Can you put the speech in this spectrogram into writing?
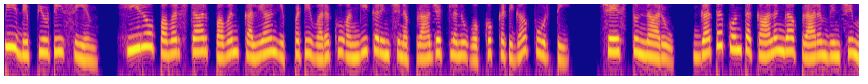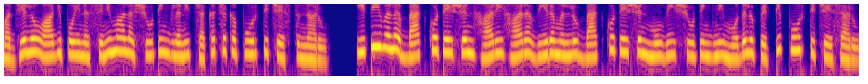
AP deputy CM hero power star Pawan Kalyan ఇప్పటి వరకు అంగీకరించిన ప్రాజెక్టులను ఒక్కొక్కటిగా పూర్తి చేస్తున్నారు. గత కొంతకాలంగా ప్రారంభించి మధ్యలో ఆగిపోయిన సినిమాల షూటింగ్లని చకచక పూర్తి చేస్తున్నారు. ఇటీవల బ్యాక్కొటేషన్ హారిహార వీరమల్లు బ్యాక్కొటేషన్ మూవీ షూటింగ్ని మొదలుపెట్టి పూర్తి చేశారు.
